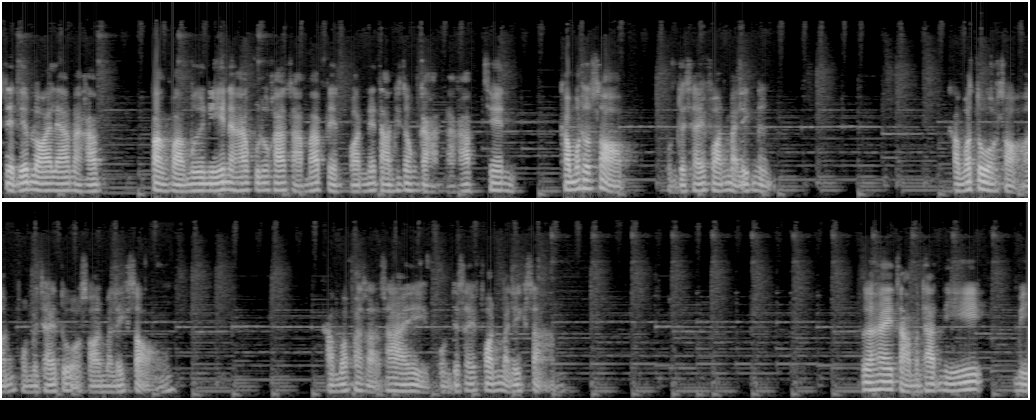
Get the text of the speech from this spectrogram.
เสร็จเรียบร้อยแล้วนะครับ ฝั่งขวามือนี้นะครับ คุณลูกค้าสามารถเปลี่ยนฟอนต์ได้ตามที่ต้องการนะครับ เช่นคำว่าทดสอบ ผมจะใช้ฟอนต์หมายเลขหนึ่งคำว่าตัวอักษรผมจะใช้ตัวอักษรหมายเลขสองคำว่าภาษาไทยผมจะใช้ฟอนต์หมายเลขสามเพื่อให้สามบรรทัดนี้มี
